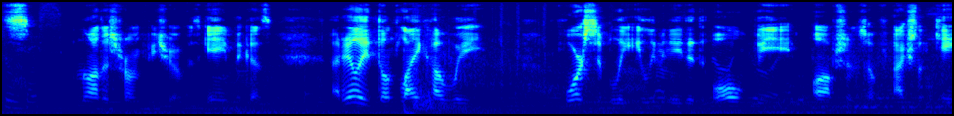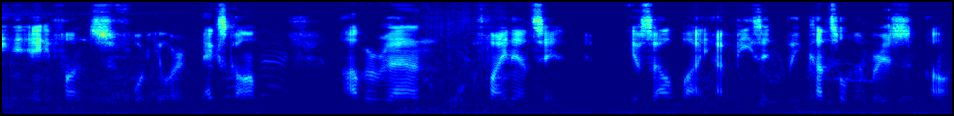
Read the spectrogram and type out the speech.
is not a strong feature of this game because I really don't like how we forcibly eliminated all the options of actually gaining any funds for your XCOM other than financing yourself by appeasing the council members of,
